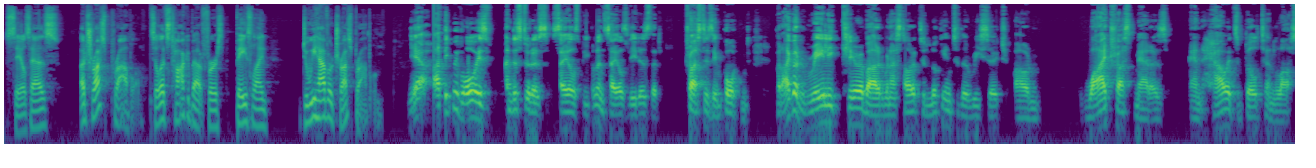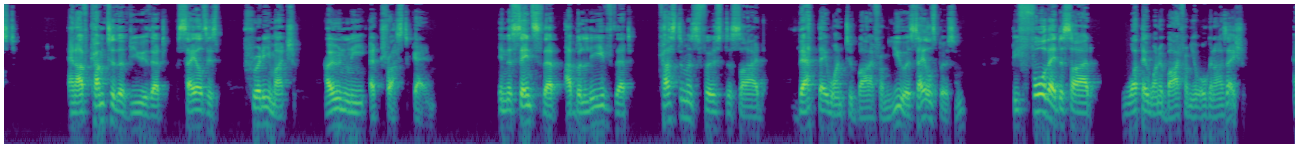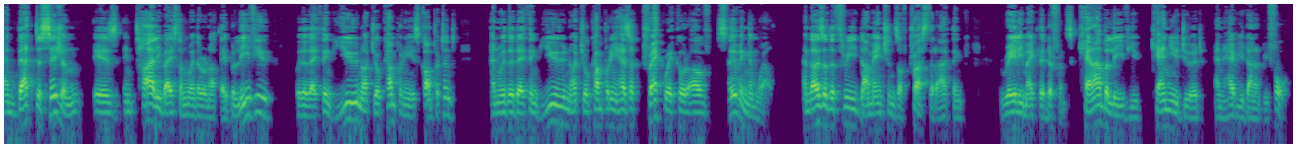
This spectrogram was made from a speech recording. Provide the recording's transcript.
sales has a trust problem? So let's talk about first baseline. Do we have a trust problem? Yeah, I think we've always understood as salespeople and sales leaders that trust is important. But I got really clear about it when I started to look into the research on why trust matters and how it's built and lost. And I've come to the view that sales is pretty much only a trust game in the sense that I believe that customers first decide that they want to buy from you, a salesperson, before they decide what they want to buy from your organization. And that decision is entirely based on whether or not they believe you, whether they think you, not your company, is competent, and whether they think you, not your company, has a track record of serving them well. And those are the three dimensions of trust that I think really make the difference. Can I believe you? Can you do it? And have you done it before?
